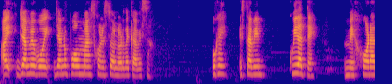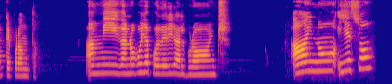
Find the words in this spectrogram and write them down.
Ay, ya me voy. Ya no puedo más con este dolor de cabeza. Ok, está bien. Cuídate. Mejórate pronto. Amiga, no voy a poder ir al brunch. Ay, no. ¿Y eso?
